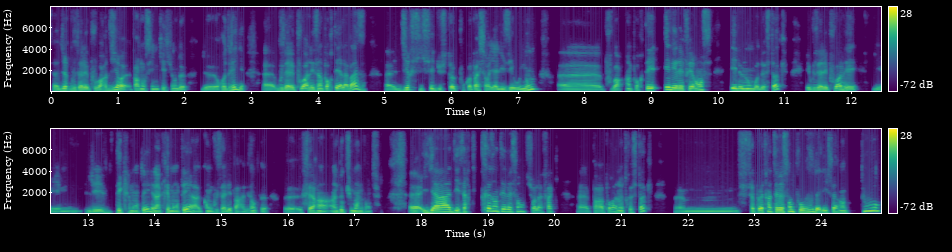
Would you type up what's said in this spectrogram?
C'est-à-dire que vous allez pouvoir dire, pardon, c'est une question de, Rodrigue, vous allez pouvoir les importer à la base, dire si c'est du stock, pourquoi pas serialiser ou non, pouvoir importer et les références et le nombre de stocks, et vous allez pouvoir les, les, décrémenter, les incrémenter euh, quand vous allez, par exemple, euh, faire un, document de vente. Euh, il y a des articles très intéressants sur la fac par rapport à notre stock. ça peut être intéressant pour vous d'aller faire un tour.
